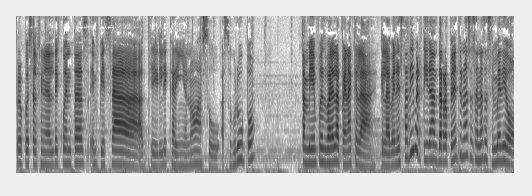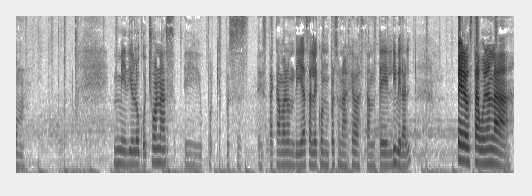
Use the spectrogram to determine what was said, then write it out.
pero pues al final de cuentas empieza a adquirirle cariño, ¿no? A su, a su grupo. También pues vale la pena que la, que la ven. Está divertida. De repente tiene unas escenas así medio medio locochonas eh, porque pues esta Cameron Díaz sale con un personaje bastante liberal pero está buena la,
